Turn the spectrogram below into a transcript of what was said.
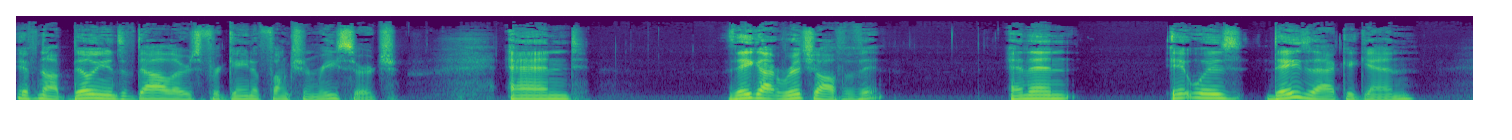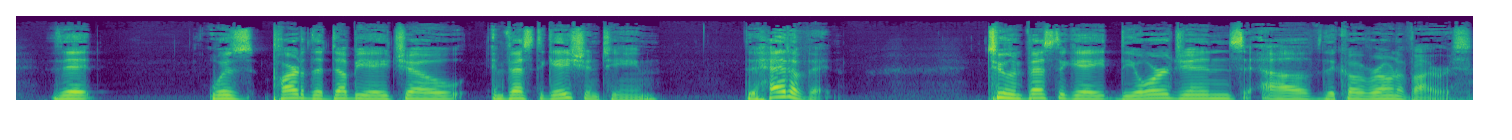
if not billions of dollars for gain of function research. And they got rich off of it. And then it was Daszak again that was part of the WHO investigation team, the head of it to investigate the origins of the coronavirus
